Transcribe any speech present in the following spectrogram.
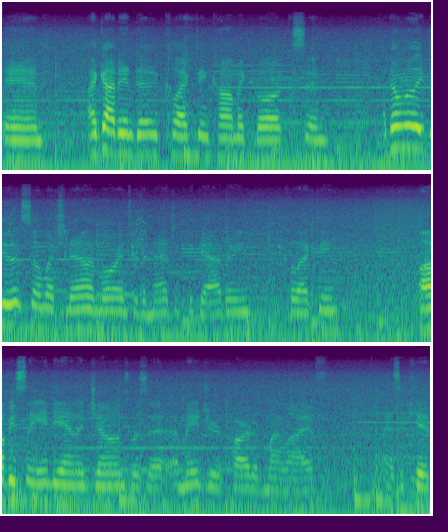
And I got into collecting comic books, and I don't really do it so much now. I'm more into the Magic the Gathering collecting. Obviously, Indiana Jones was a, a major part of my life as a kid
